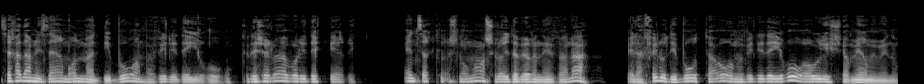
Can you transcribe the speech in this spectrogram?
צריך אדם להיזהר מאוד מהדיבור המביא לידי ערעור, כדי שלא יבוא לידי קרי. אין צריך לומר שלא ידבר נבלה, אלא אפילו דיבור טהור המביא לידי ערעור ראוי להישמר ממנו.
